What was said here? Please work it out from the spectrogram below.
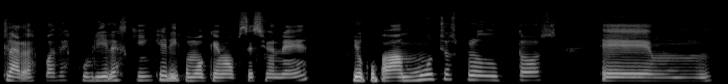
claro, después descubrí el skincare y como que me obsesioné y ocupaba muchos productos, em,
